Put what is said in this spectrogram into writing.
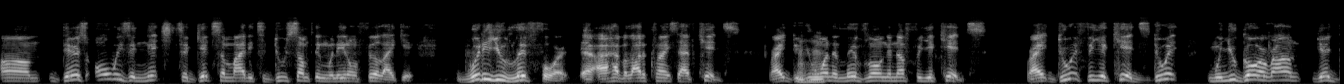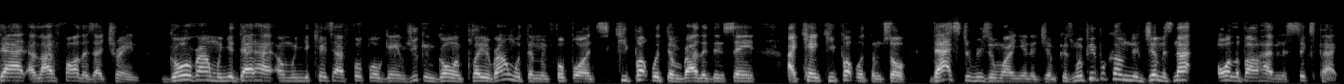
um, there's always a niche to get somebody to do something when they don't feel like it. What do you live for? I have a lot of clients that have kids, right? Do mm-hmm. you want to live long enough for your kids, right? Do it for your kids. Do it when you go around your dad. A lot of fathers I train go around when your dad had um, when your kids have football games you can go and play around with them in football and keep up with them rather than saying i can't keep up with them so that's the reason why you're in the gym because when people come to the gym it's not all about having a six-pack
